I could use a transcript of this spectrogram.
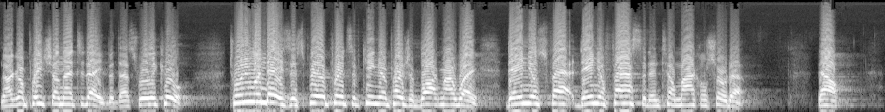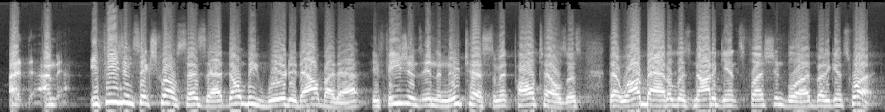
Not going to preach on that today, but that's really cool. 21 days, the spirit prince of kingdom of Persia blocked my way. Daniel's fa- Daniel fasted until Michael showed up. Now, I, Ephesians 6.12 says that. Don't be weirded out by that. Ephesians in the New Testament, Paul tells us that our battle is not against flesh and blood, but against what?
